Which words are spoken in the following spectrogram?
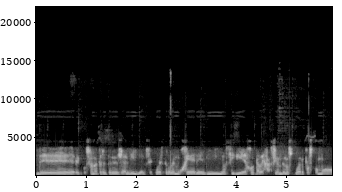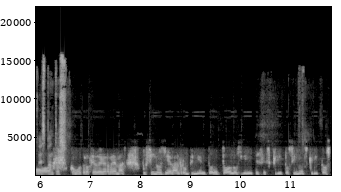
de incursión a territorio israelí, el secuestro de mujeres, niños y viejos, la vejación de los cuerpos como, como trofeo de guerra y demás, pues sí nos lleva al rompimiento de todos los límites escritos y no escritos,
